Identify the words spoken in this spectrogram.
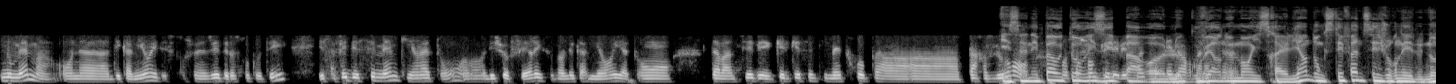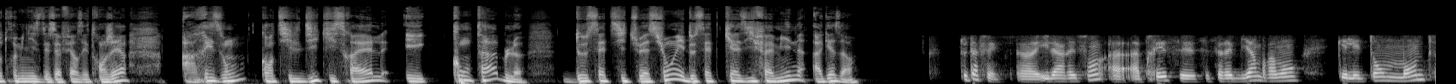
Nous-mêmes, on a des camions et des étrangers de l'autre côté, et ça fait des semaines qu'on attend. Euh, les chauffeurs, ils sont dans les camions, ils attendent d'avancer de quelques centimètres par, par jour. Et ça n'est pas autorisé par le gouvernement israélien. Donc Stéphane Séjourné, notre ministre des Affaires étrangères, a raison quand il dit qu'Israël est comptable de cette situation et de cette quasi-famine à Gaza. Tout à fait. Euh, il a raison. Après, ce serait bien vraiment que les temps montent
